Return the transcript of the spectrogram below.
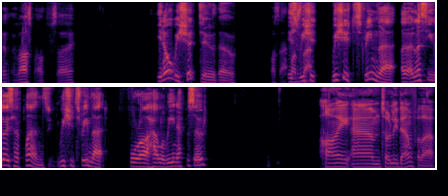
didn't they, last month? So You know what we should do though what's that? is What's we that? should we should stream that uh, unless you guys have plans. We should stream that for our Halloween episode. I am totally down for that.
